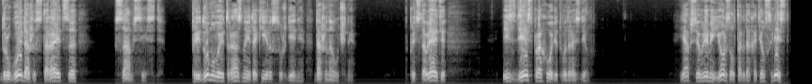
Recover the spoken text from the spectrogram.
Другой даже старается сам сесть. Придумывает разные такие рассуждения, даже научные. Представляете, и здесь проходит водораздел. Я все время ерзал тогда, хотел слезть,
